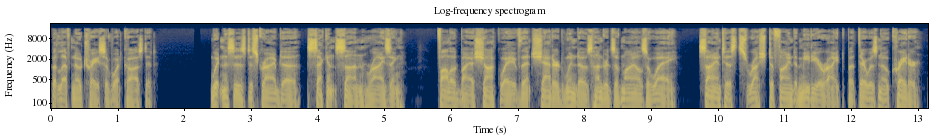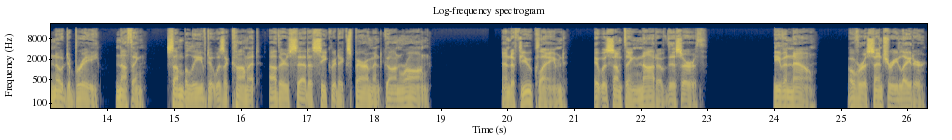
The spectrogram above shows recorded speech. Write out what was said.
but left no trace of what caused it. Witnesses described a second sun rising, followed by a shock wave that shattered windows hundreds of miles away. Scientists rushed to find a meteorite, but there was no crater, no debris, nothing. Some believed it was a comet, others said a secret experiment gone wrong. And a few claimed it was something not of this earth. Even now, over a century later,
